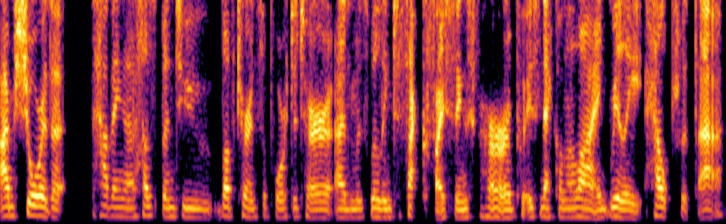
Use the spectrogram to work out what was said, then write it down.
I'm sure that having a husband who loved her and supported her and was willing to sacrifice things for her and put his neck on the line really helped with that.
